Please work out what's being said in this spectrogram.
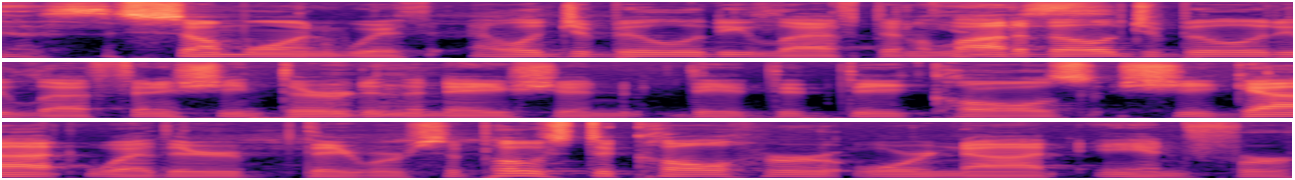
yes. someone with eligibility left and a yes. lot of eligibility left, finishing third in the nation. The, the, the calls she got, whether they were supposed to call her or not, and for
